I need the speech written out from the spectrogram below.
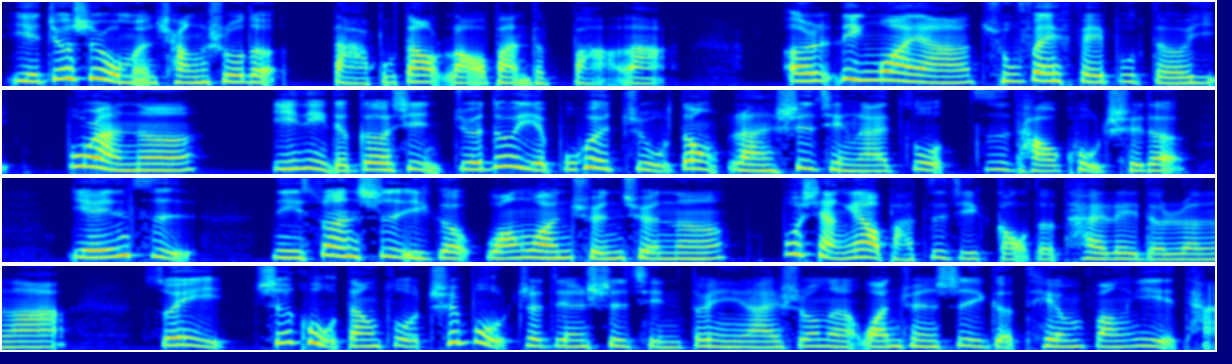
也就是我们常说的打不到老板的把啦。而另外啊，除非非不得已，不然呢，以你的个性，绝对也不会主动揽事情来做，自讨苦吃的。也因此。你算是一个完完全全呢不想要把自己搞得太累的人啦，所以吃苦当做吃补这件事情对你来说呢，完全是一个天方夜谭。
